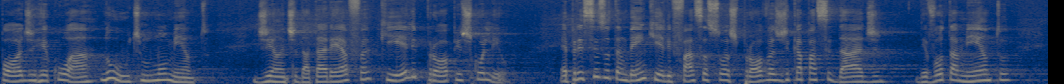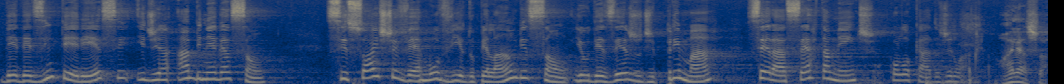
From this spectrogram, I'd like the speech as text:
pode recuar no último momento diante da tarefa que ele próprio escolheu. É preciso também que ele faça suas provas de capacidade, devotamento, de desinteresse e de abnegação. Se só estiver movido pela ambição e o desejo de primar, será certamente colocado de lado. Olha só,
